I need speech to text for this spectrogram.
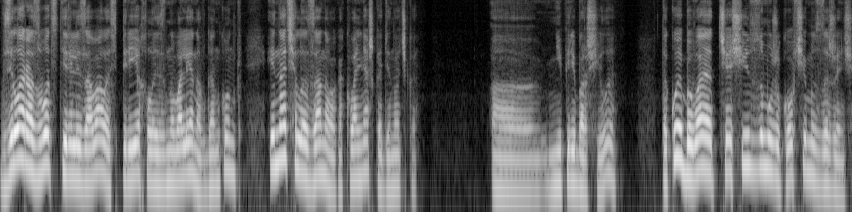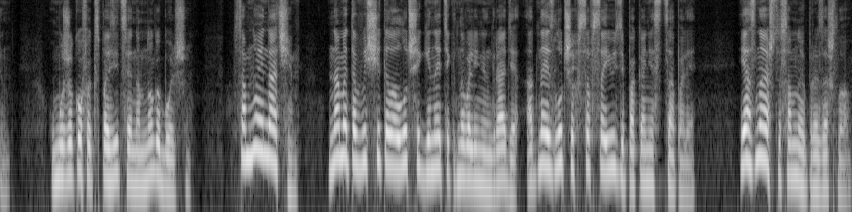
Взяла развод, стерилизовалась, переехала из Новолена в Гонконг и начала заново, как вольняшка-одиночка. А не переборщила? Такое бывает чаще из-за мужиков, чем из-за женщин. У мужиков экспозиция намного больше. Со мной иначе. Нам это высчитала лучший генетик в Новоленинграде, одна из лучших в Совсоюзе, пока не сцапали. Я знаю, что со мной произошло.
